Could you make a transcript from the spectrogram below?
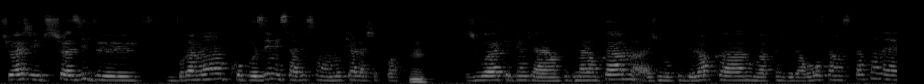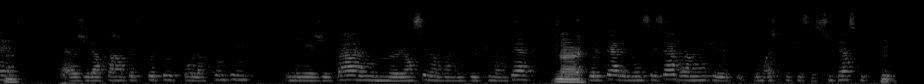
tu vois, j'ai choisi de vraiment proposer mes services en local à chaque fois. Hmm. Je vois quelqu'un qui a un peu de mal en com, je m'occupe de leur com, ou après je vais leur refaire un site internet, hmm. je vais leur faire un peu de photos pour leur contenu mais je vais pas me lancer dans un documentaire tu peux le faire et donc c'est ça vraiment que pour moi je trouve que c'est super ce que tu fais mm.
